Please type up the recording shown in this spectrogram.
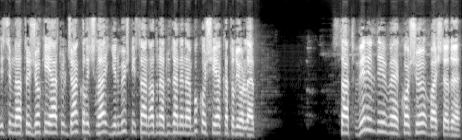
isimli atı Jockey Ertuğrul Can Kılıç'la 23 Nisan adına düzenlenen bu koşuya katılıyorlar. Start verildi ve koşu başladı.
